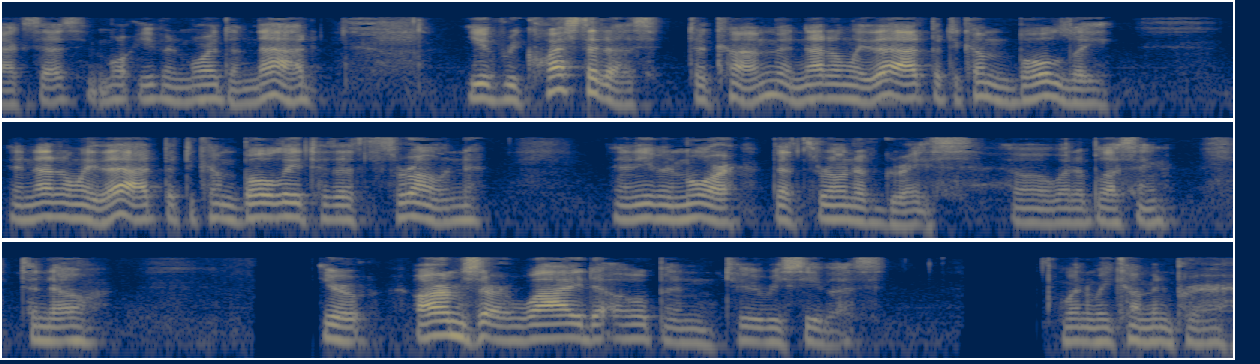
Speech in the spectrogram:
access, more, even more than that. You've requested us to come, and not only that, but to come boldly. And not only that, but to come boldly to the throne, and even more, the throne of grace. Oh, what a blessing to know your arms are wide open to receive us when we come in prayer.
